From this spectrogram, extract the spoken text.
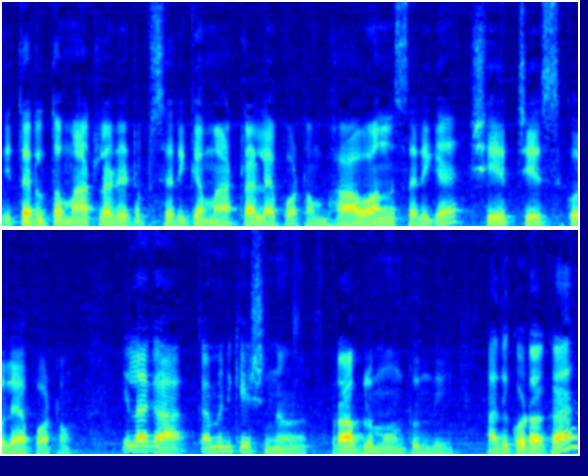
ఇతరులతో మాట్లాడేటప్పుడు సరిగ్గా మాట్లాడలేకపోవటం భావాలను సరిగా షేర్ చేసుకోలేకపోవటం. ఇలాగా కమ్యూనికేషన్ ప్రాబ్లం ఉంటుంది. అది కూడా ఒక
